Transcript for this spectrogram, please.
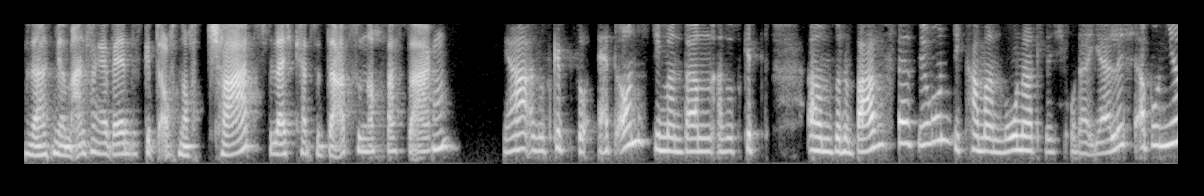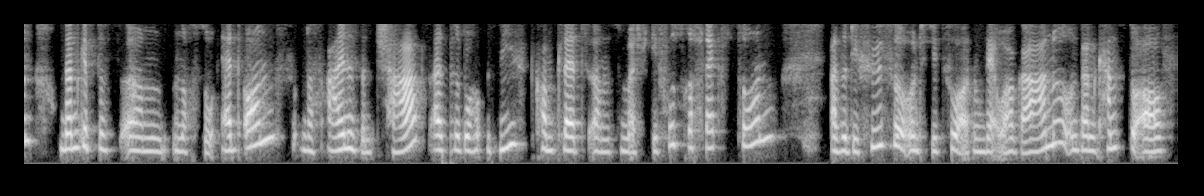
da hatten wir am Anfang erwähnt, es gibt auch noch Charts. Vielleicht kannst du dazu noch was sagen? Ja, also es gibt so Add-ons, die man dann, also es gibt ähm, so eine Basisversion, die kann man monatlich oder jährlich abonnieren. Und dann gibt es ähm, noch so Add-ons. Und das eine sind Charts, also du siehst komplett ähm, zum Beispiel die Fußreflexzonen, also die Füße und die Zuordnung der Organe. Und dann kannst du auf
